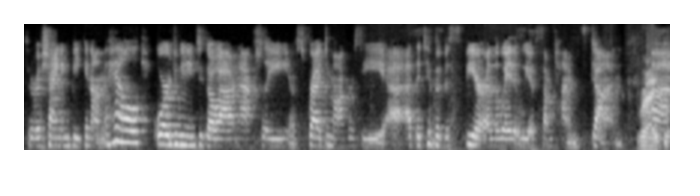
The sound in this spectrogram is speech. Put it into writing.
sort of a shining beacon on the hill, or do we need to go out and actually you know spread democracy uh, at the tip of a spear in the way that we have sometimes done? Right. Um,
